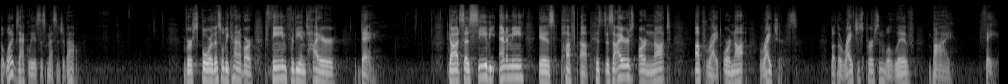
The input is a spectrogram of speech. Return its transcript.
But what exactly is this message about? Verse 4, this will be kind of our theme for the entire day. God says, See, the enemy is puffed up. His desires are not upright or not righteous, but the righteous person will live by faith.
